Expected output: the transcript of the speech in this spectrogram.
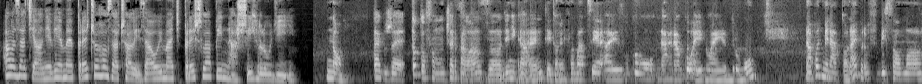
ale zatiaľ nevieme, prečo ho začali zaujímať prešlapy našich ľudí. No, takže toto som čerpala z denníka N, tieto informácie, aj zvukovú nahrávku, aj jednu, aj druhú. No a poďme na to. Najprv by som uh,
